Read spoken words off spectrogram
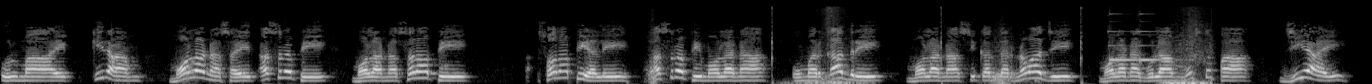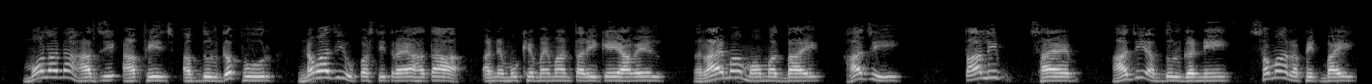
ઉલમા એક કિરામ મૌલાના સઈદ અશરફી, મૌલાના સરાફી, સોરાફી અલી, અશરફી મૌલાના ઉમર કાદરી, મૌલાના સિકંદર નવાજી, મૌલાના ગુલામ મુસ્તફા, જીઆઈ મૌલાના હાજી હાફિઝ અબ્દુલ ગફૂર નવાજી ઉપસ્થિત રહ્યા હતા અને મુખ્ય મહેમાન તરીકે આવેલ રાયમા મોહમ્મદભાઈ હાજી, તાલીમ સાહેબ હાજી અબ્દુલ ગની, સમા રફીકભાઈ,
